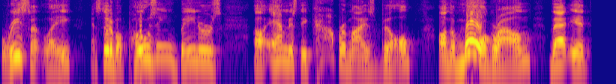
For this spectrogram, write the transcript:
Recently, instead of opposing Boehner's uh, amnesty compromise bill on the moral ground that it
